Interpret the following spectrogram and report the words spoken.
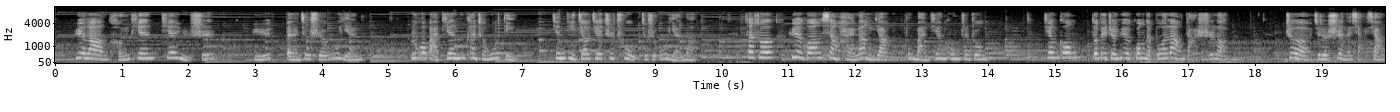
“月浪横天，天雨湿”，雨本来就是屋檐，如果把天看成屋顶，天地交接之处就是屋檐了。他说，月光像海浪一样布满天空之中，天空都被这月光的波浪打湿了，这就是诗人的想象。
